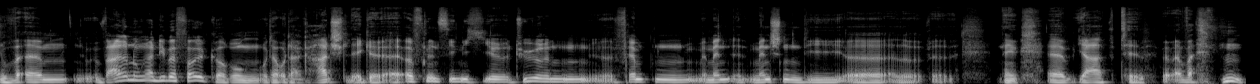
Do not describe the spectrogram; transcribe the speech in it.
Ähm, Warnung an die Bevölkerung oder, oder Ratschläge. Eröffnen Sie nicht Ihre Türen äh, fremden Men Menschen, die, äh, also, äh, nee, ja, hm,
